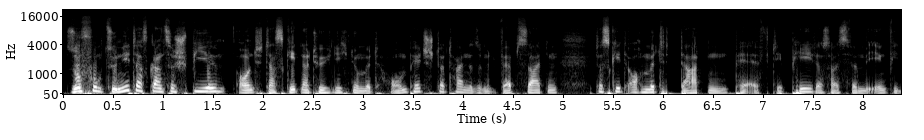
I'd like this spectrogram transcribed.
So funktioniert das ganze Spiel und das geht natürlich nicht nur mit Homepage-Dateien, also mit Webseiten, das geht auch mit Daten per FTP. Das heißt, wenn wir irgendwie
